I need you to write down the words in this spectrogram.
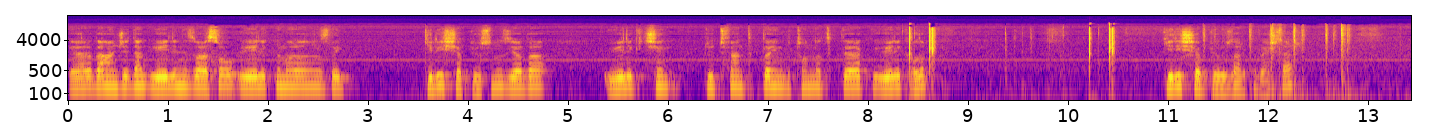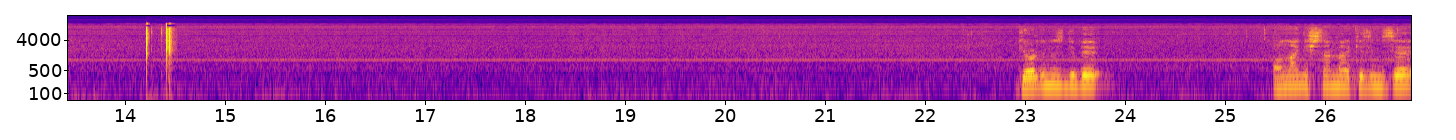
eğer daha önceden üyeliğiniz varsa o üyelik numaranızla giriş yapıyorsunuz ya da üyelik için lütfen tıklayın butonuna tıklayarak bir üyelik alıp giriş yapıyoruz arkadaşlar. Gördüğünüz gibi online işlem merkezimize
